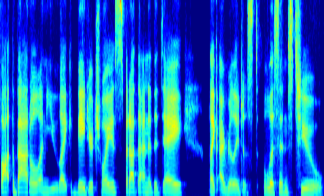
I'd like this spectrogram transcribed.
fought the battle and you like made your choice. But at the end of the day, like I really just listened to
